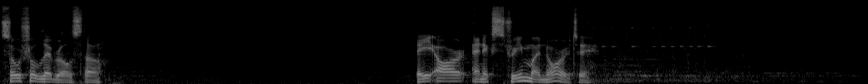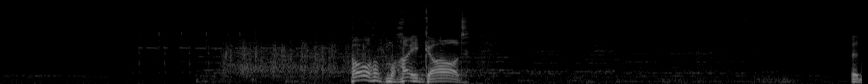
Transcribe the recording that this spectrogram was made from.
Social liberals, though. They are an extreme minority. Oh my god. The,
